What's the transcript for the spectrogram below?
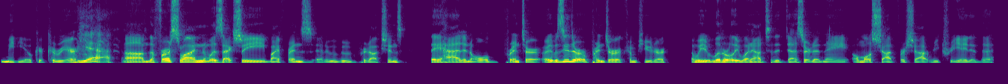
mediocre career. yeah. Um, the first one was actually my friends at Ugu Productions. They had an old printer. It was either a printer or a computer. And we literally went out to the desert and they almost shot for shot recreated the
